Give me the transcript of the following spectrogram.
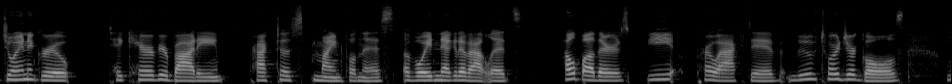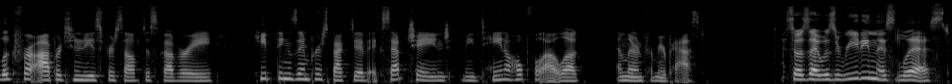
join a group, take care of your body, practice mindfulness, avoid negative outlets, help others, be proactive, move towards your goals, look for opportunities for self-discovery, keep things in perspective, accept change, maintain a hopeful outlook, and learn from your past. So as I was reading this list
